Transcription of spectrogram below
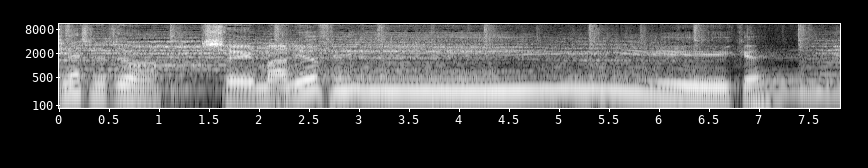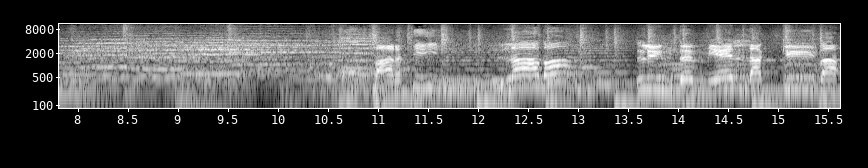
Je t'adore, c'est magnifique. Parti là-bas, lune de miel à Cuba,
